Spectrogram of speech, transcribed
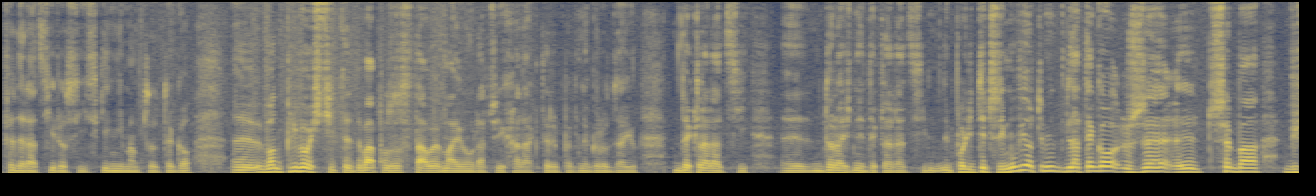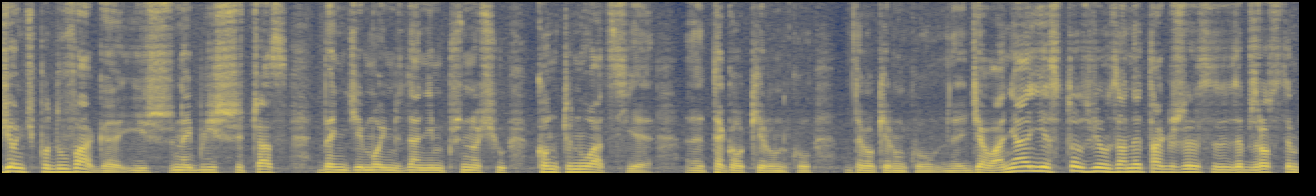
Federacji Rosyjskiej. Nie mam co do tego e, wątpliwości. Te dwa pozostałe mają raczej charakter pewnego rodzaju deklaracji, e, doraźnej deklaracji politycznej. Mówię o tym dlatego, że e, trzeba wziąć pod uwagę, iż najbliższy czas będzie moim zdaniem przynosił kontynuację tego kierunku, tego kierunku e, działania. Jest to związane także z, ze wzrostem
